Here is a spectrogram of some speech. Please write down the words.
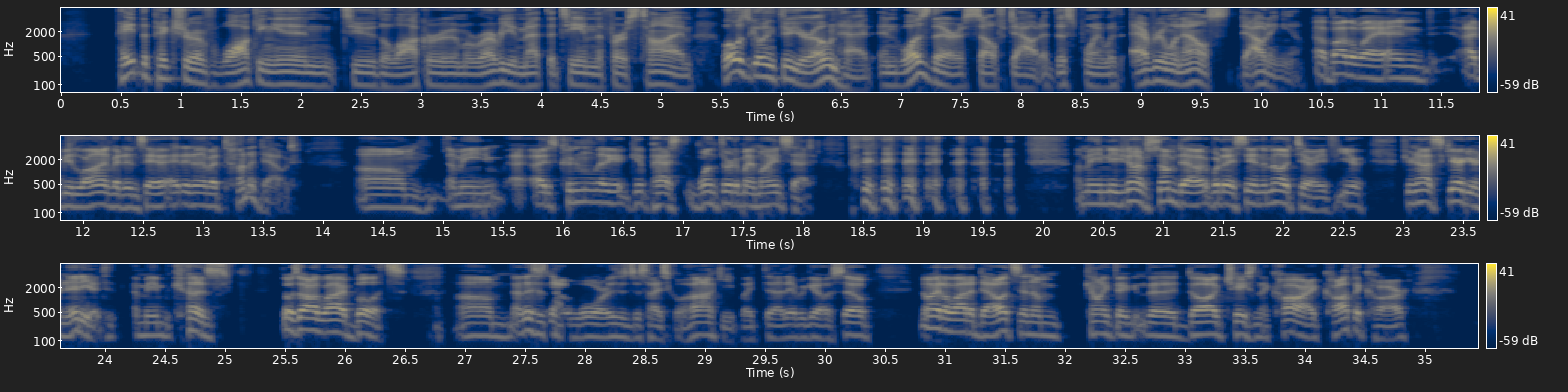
Paint the picture of walking into the locker room or wherever you met the team the first time. What was going through your own head? And was there self doubt at this point with everyone else doubting you? Uh, by the way, and I'd be lying if I didn't say I didn't have a ton of doubt. Um, I mean, I, just couldn't let it get past one third of my mindset. I mean, if you don't have some doubt, what do they say in the military? If you're if you're not scared, you're an idiot. I mean, because those are live bullets. Um, and this is not war; this is just high school hockey. But uh, there we go. So, no, I had a lot of doubts, and I'm kind of like the the dog chasing the car. I caught the car,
